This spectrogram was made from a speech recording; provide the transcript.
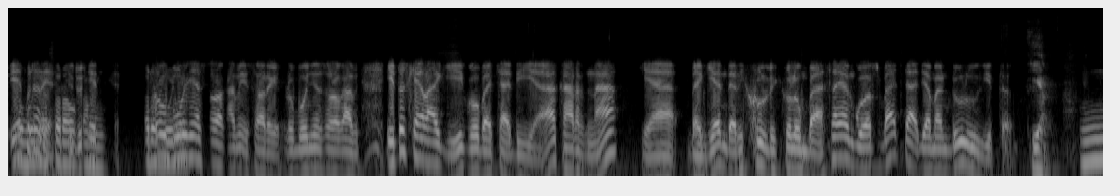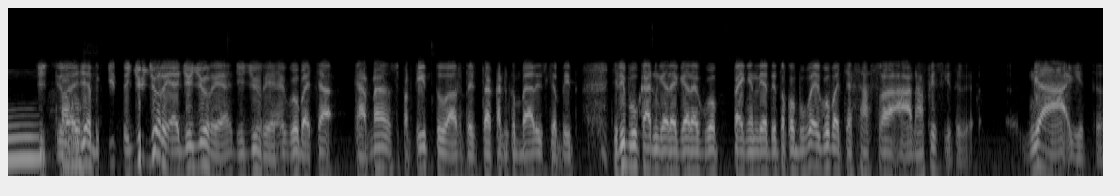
ya benar ya. Judulnya- Kami. Rubuhnya. Surau kami, sorry, rubuhnya surau kami. Itu sekali lagi gue baca dia karena ya bagian dari kurikulum bahasa yang gue harus baca zaman dulu gitu. Iya. Hmm, Jujur harus- aja begitu, jujur ya, jujur ya, jujur ya, gue baca karena seperti itu harus diceritakan kembali seperti itu. Jadi bukan gara-gara gue pengen lihat di toko buku, ya gue baca sastra Anafis gitu, enggak gitu.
